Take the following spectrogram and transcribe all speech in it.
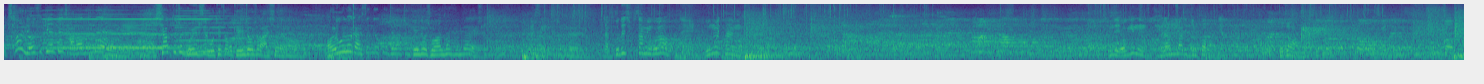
참 연습 게임 때 잘하는데 아, 시합도 좀 보여주지 못해 좀 개인적으로 좀 아쉬워요. 얼굴도 잘생겼고 제가 좀 개인적으로 좋아하는 선수인데. 잘생겼죠. 네. 자, 9대 13이고요. 네, 농구의 타임은 근데 여기는 계란말이 김밥 아니야? 고정 아니었어, 거의? 여기는 김밥.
